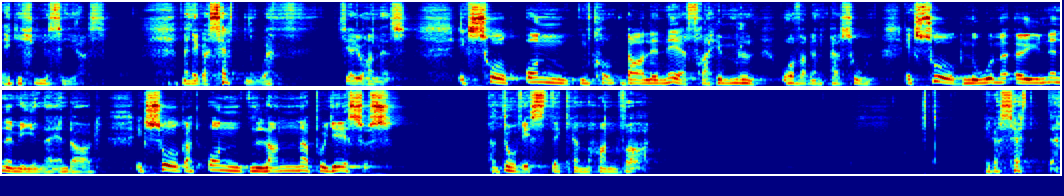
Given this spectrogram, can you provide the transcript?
Jeg er ikke Messias. Men jeg har sett noe, sier Johannes. Jeg så ånden dale ned fra himmelen over en person. Jeg så noe med øynene mine en dag. Jeg så at ånden landa på Jesus. Og da visste jeg hvem han var. Jeg har sett det,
